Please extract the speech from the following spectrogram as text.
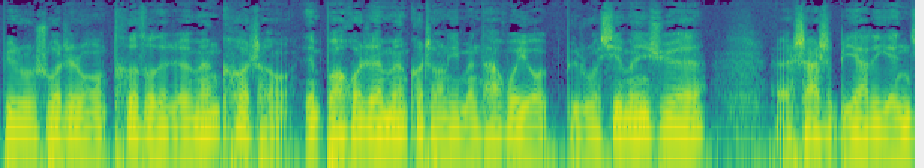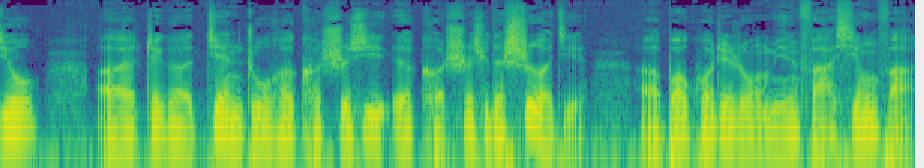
比如说这种特色的人文课程，包括人文课程里面，它会有，比如新闻学，呃，莎士比亚的研究，呃，这个建筑和可持续呃可持续的设计。呃，包括这种民法、刑法、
